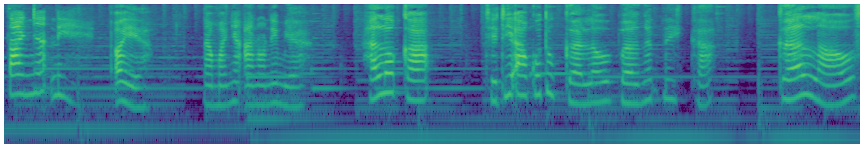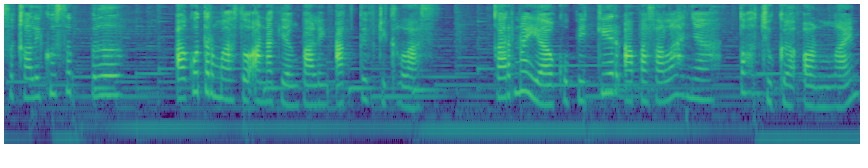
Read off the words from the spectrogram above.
Tanya nih, oh ya, namanya anonim ya. Halo kak, jadi aku tuh galau banget nih kak. Galau sekaligus sebel. Aku termasuk anak yang paling aktif di kelas. Karena ya aku pikir apa salahnya Toh juga online.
